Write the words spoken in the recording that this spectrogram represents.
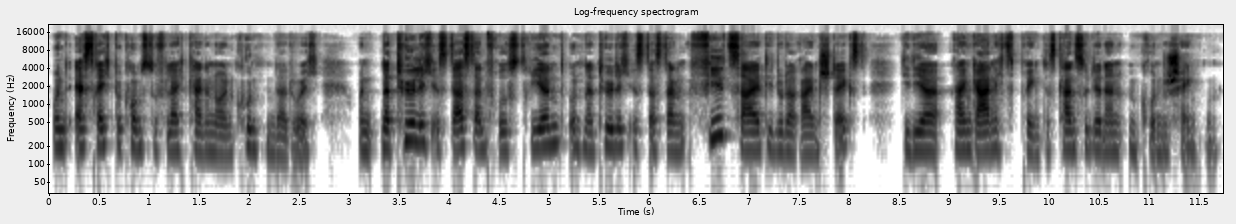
und erst recht bekommst du vielleicht keine neuen Kunden dadurch. Und natürlich ist das dann frustrierend und natürlich ist das dann viel Zeit, die du da reinsteckst, die dir rein gar nichts bringt. Das kannst du dir dann im Grunde schenken.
